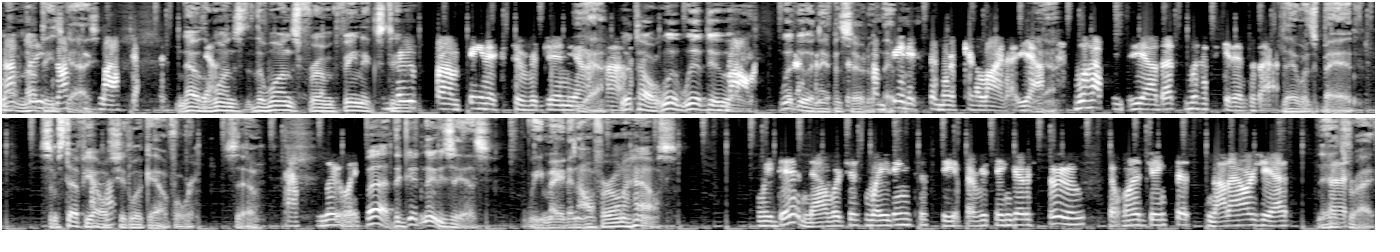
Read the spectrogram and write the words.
No, Not, not these, these not guys. these guys. No, the Yeah. ones the ones from Phoenix to Moved from Phoenix to Virginia. yeah, uh, we'll talk. We'll, we'll do a we'll do an episode on from that. Phoenix to North Carolina. Yeah. Yeah. we'll have to. Yeah, that's we'll have to get into that. That was bad. Some stuff y'all Uh-huh. should look out for. So, Absolutely, but the good news is we made an offer on a house. we did. Now we're just waiting to see if everything goes through. Don't want to jinx it. Not ours yet. That's right.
